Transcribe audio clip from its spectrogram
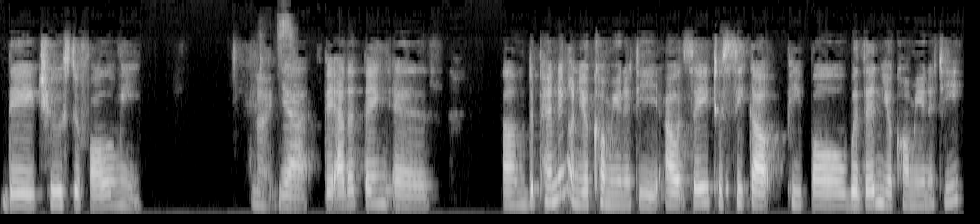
they choose to follow me. Nice. Yeah. The other thing is, um, depending on your community, I would say to seek out people within your community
